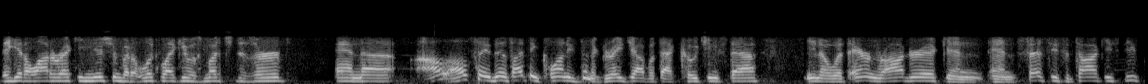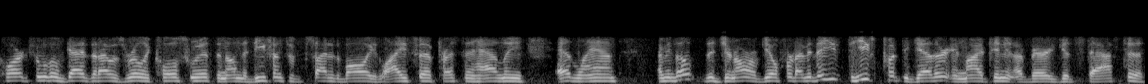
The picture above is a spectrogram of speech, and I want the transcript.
They get a lot of recognition, but it looked like it was much deserved. And uh, I'll, I'll say this: I think Kalani's done a great job with that coaching staff. You know, with Aaron Roderick and and Fesi Sitake, Steve Clark, some of those guys that I was really close with, and on the defensive side of the ball, Ilaisa, Preston Hadley, Ed Lamb. I mean, those, the Jernaro Gilford. I mean, they, he's put together, in my opinion, a very good staff to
